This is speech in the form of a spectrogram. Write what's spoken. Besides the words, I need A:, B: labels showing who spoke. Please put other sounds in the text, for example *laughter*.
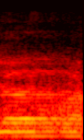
A: Yeah.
